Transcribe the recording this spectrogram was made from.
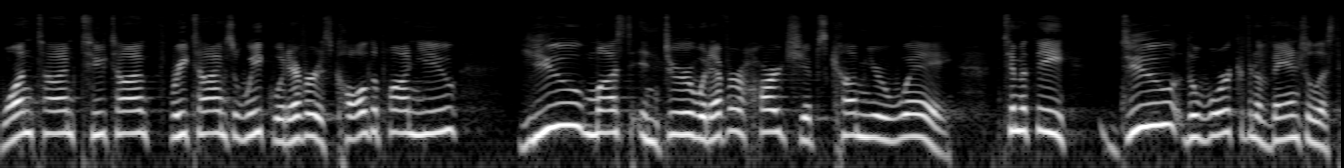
one time, two times, three times a week, whatever is called upon you, you must endure whatever hardships come your way. Timothy, do the work of an evangelist.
